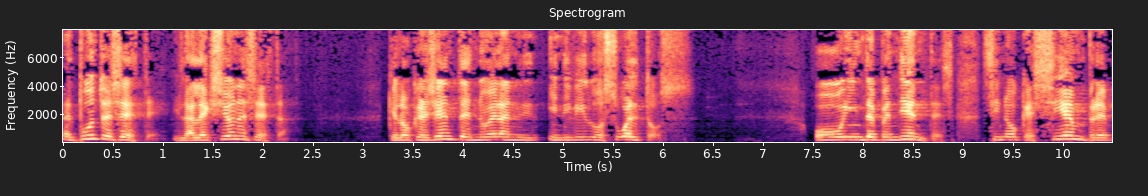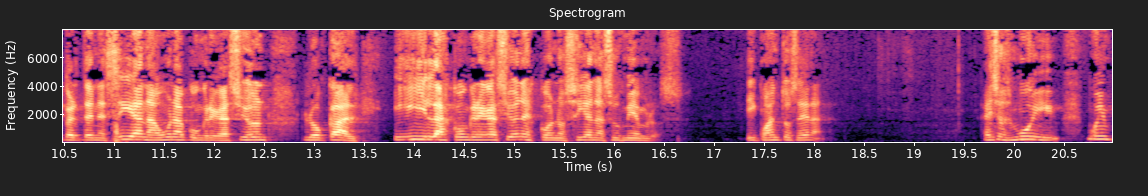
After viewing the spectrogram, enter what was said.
El punto es este, y la lección es esta, que los creyentes no eran individuos sueltos o independientes, sino que siempre pertenecían a una congregación local y las congregaciones conocían a sus miembros. ¿Y cuántos eran? Eso es muy, muy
